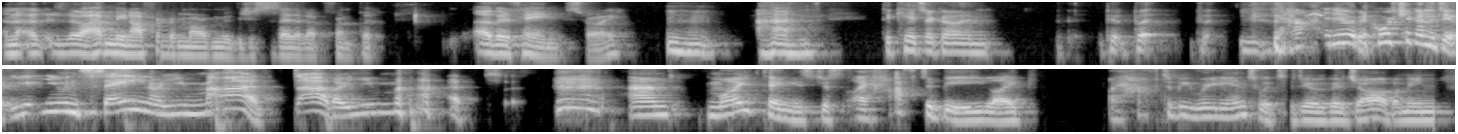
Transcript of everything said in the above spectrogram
and I, I haven't been offered a Marvel movie just to say that up front, but other things, right? Mm-hmm. And the kids are going, but but, but you have to do it. Of course, you're going to do it. You, you insane? Are you mad, Dad? Are you mad? And my thing is just I have to be like I have to be really into it to do a good job. I mean,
